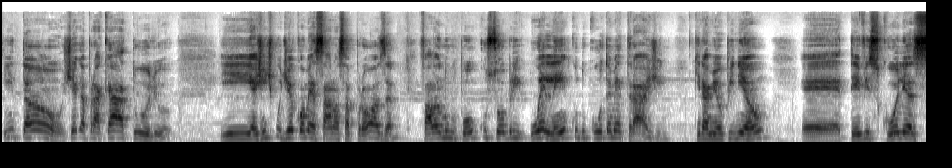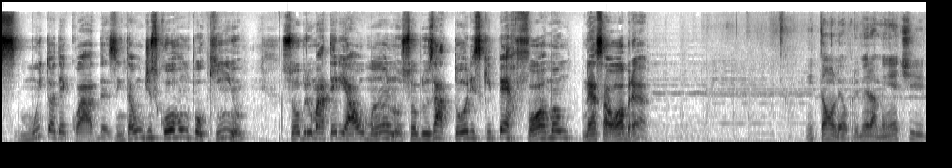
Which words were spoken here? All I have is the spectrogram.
Então, chega pra cá, Túlio. E a gente podia começar a nossa prosa falando um pouco sobre o elenco do curta-metragem, que, na minha opinião, é, teve escolhas muito adequadas. Então, discorra um pouquinho sobre o material humano, sobre os atores que performam nessa obra. Então, Léo, primeiramente,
